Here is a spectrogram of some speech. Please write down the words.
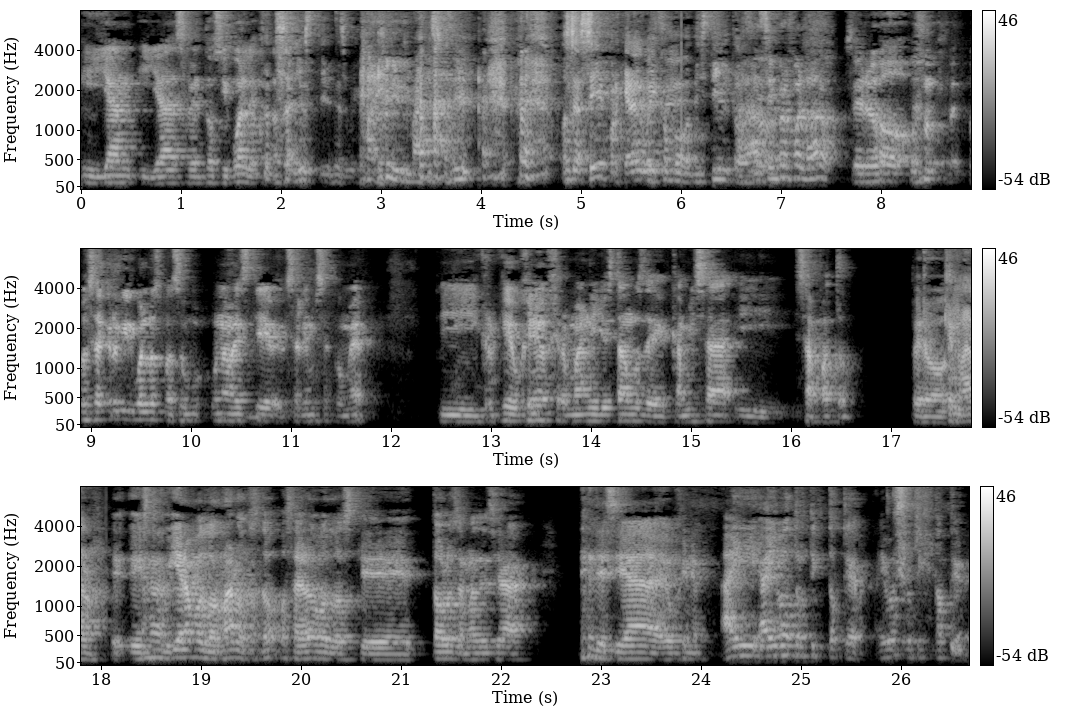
y ya, y ya se ven todos iguales. ¿Cuántos sea, años tienes, güey? Marilyn Manson. o sea, sí, porque era el güey como distinto. Ah, ¿no? siempre fue raro. Pero, o sea, creo que igual nos pasó una vez que salimos a comer y creo que Eugenio Germán y yo estábamos de camisa y zapato, pero... Qué raro. eh, Ajá. y éramos los raros, ¿no? O sea, éramos los que todos los demás decía, decía Eugenio, ahí, ahí va otro TikToker, ahí va otro TikToker,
